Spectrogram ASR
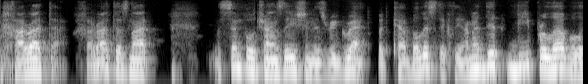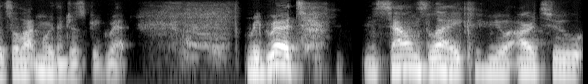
charata. Charata is not the simple translation is regret, but Kabbalistically, on a deep, deeper level, it's a lot more than just regret. Regret it sounds like you are to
